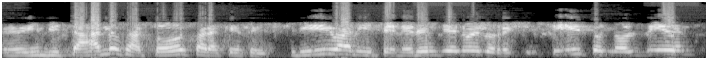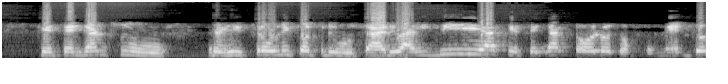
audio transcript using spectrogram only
eh, invitarlos a todos para que se inscriban y tener el lleno de los requisitos. No olviden que tengan su registro único tributario al día, que tengan todos los documentos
